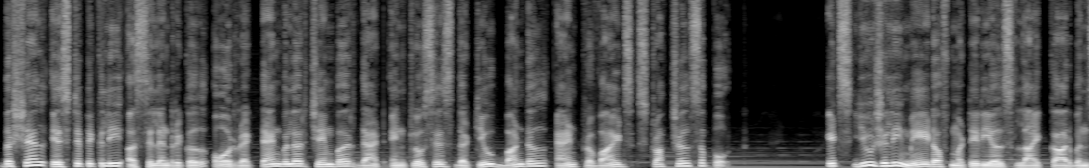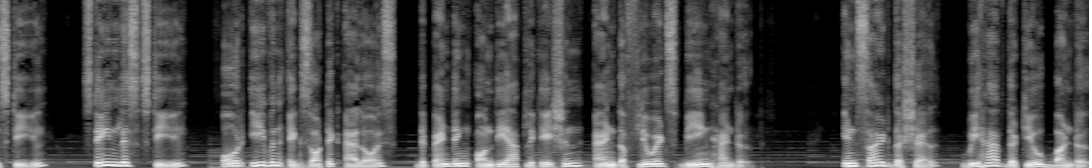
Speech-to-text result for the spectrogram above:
The shell is typically a cylindrical or rectangular chamber that encloses the tube bundle and provides structural support. It's usually made of materials like carbon steel, stainless steel, or even exotic alloys, depending on the application and the fluids being handled. Inside the shell, we have the tube bundle,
